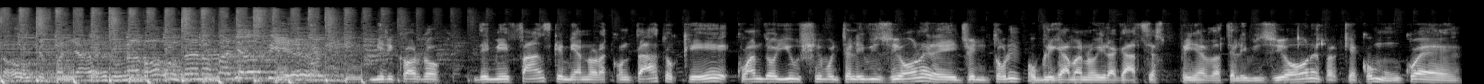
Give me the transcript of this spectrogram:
so che sbagliare una volta non sbaglio più Mi ricordo dei miei fans che mi hanno raccontato che quando io uscivo in televisione i genitori obbligavano i ragazzi a spegnere la televisione perché comunque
